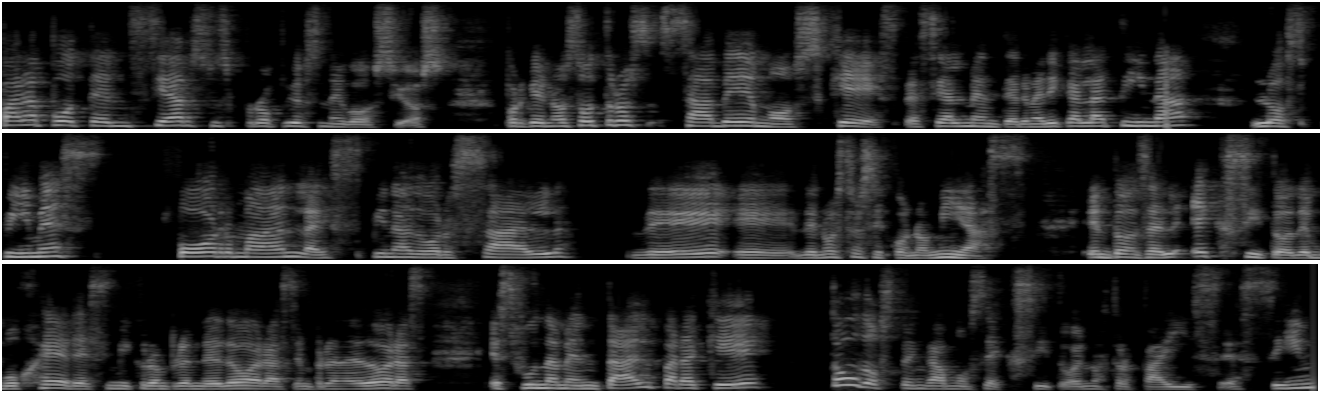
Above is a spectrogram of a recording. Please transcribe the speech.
para potenciar sus propios negocios. Porque nosotros sabemos que, especialmente en América Latina, los pymes forman la espina dorsal de, eh, de nuestras economías. Entonces, el éxito de mujeres microemprendedoras, emprendedoras, es fundamental para que todos tengamos éxito en nuestros países, ¿sí?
